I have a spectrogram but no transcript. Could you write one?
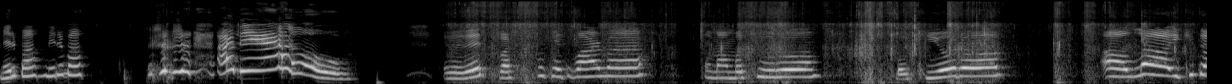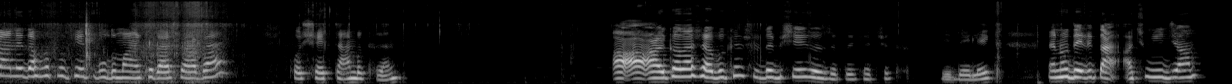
Merhaba, merhaba. Hadi. Evet, başka paket var mı? Hemen bakıyorum. Bakıyorum. Allah iki tane daha paket buldum arkadaşlar ben. Poşetten bakın. Aa, arkadaşlar bakın şurada bir şey gözüktü küçük bir delik. Ben o delikten açmayacağım.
